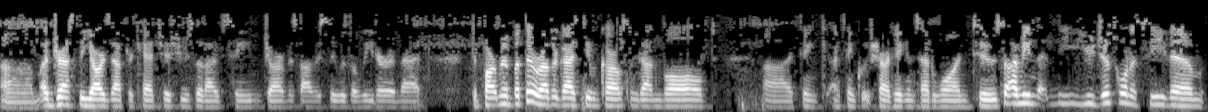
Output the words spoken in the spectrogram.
um, address the yards after catch issues that I've seen. Jarvis obviously was the leader in that department, but there were other guys. Stephen Carlson got involved. Uh, I think I think Rashard Higgins had one too. So I mean, you just want to see them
